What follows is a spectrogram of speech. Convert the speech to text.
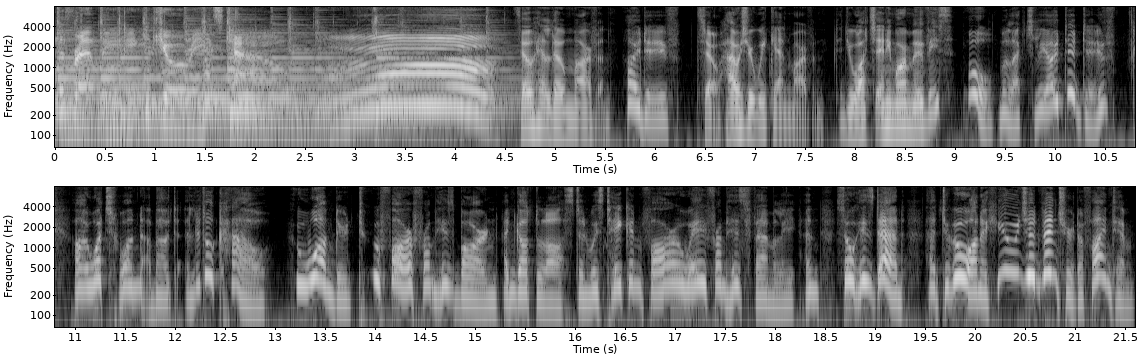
the friendly, curious cow. Mm. So, hello Marvin. Hi, Dave. So, how was your weekend, Marvin? Did you watch any more movies? Oh, well, actually, I did, Dave. I watched one about a little cow who wandered too far from his barn and got lost and was taken far away from his family, and so his dad had to go on a huge adventure to find him.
